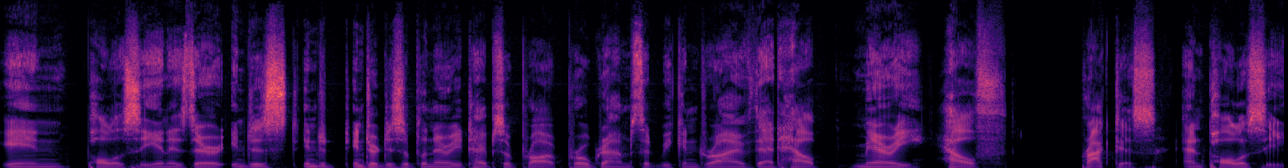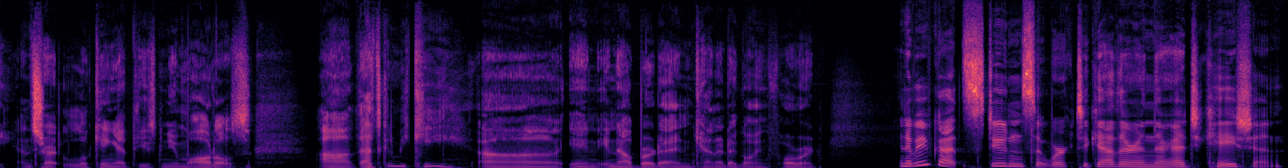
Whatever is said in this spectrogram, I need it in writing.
in policy? And is there inter- inter- interdisciplinary types of pro- programs that we can drive that help marry health practice and policy and start looking at these new models, uh, that's going to be key uh, in, in Alberta and Canada going forward. And if we've got students that work together in their education,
